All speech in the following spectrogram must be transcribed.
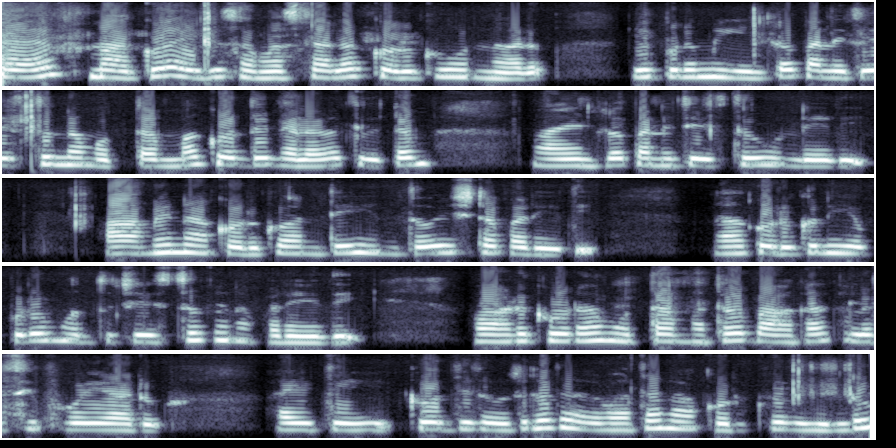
సార్ మాకు ఐదు సంవత్సరాల కొడుకు ఉన్నాడు. ఇప్పుడు మీ ఇంట్లో పనిచేస్తున్న ముత్తమ్మ కొద్ది నెలల క్రితం మా ఇంట్లో పనిచేస్తూ ఉండేది. ఆమె నా కొడుకు అంటే ఎంతో ఇష్టపడేది. నా కొడుకుని ఎప్పుడూ ముద్దు చేస్తూ కనపడేది. వాడు కూడా ముత్తమ్మతో బాగా కలిసిపోయాడు. అయితే కొద్ది రోజుల తర్వాత నా కొడుకు వీళ్ళు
